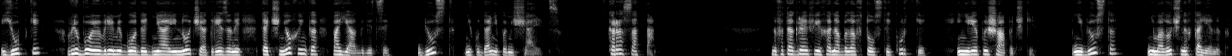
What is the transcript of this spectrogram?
юбки в любое время года, дня и ночи отрезаны точнёхонько по ягодице. Бюст никуда не помещается. Красота! На фотографиях она была в толстой куртке и нелепой шапочке. Ни бюста, ни молочных коленок.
